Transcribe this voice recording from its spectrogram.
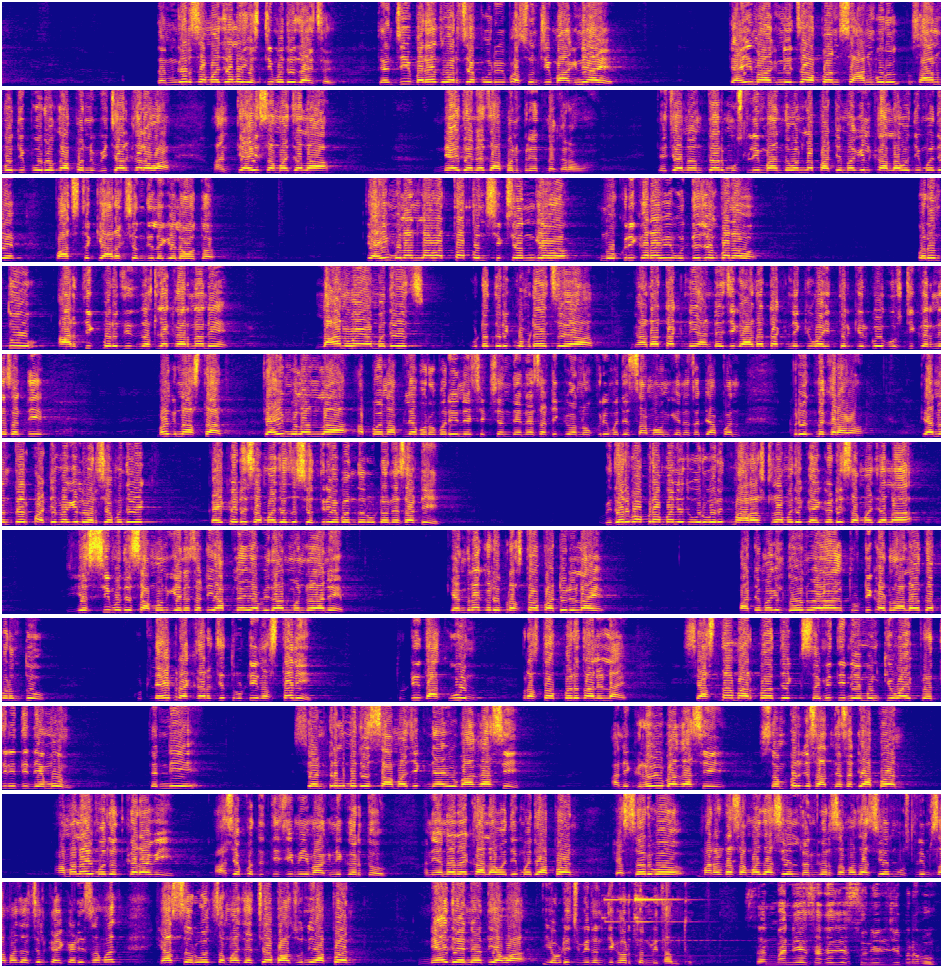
धनगर समाजाला एसमध्ये जायचंय. त्यांची बऱ्याच वर्षापूर्वीपासूनची मागणी आहे. त्याही मागणीचा आपण सहानुभू सहानुभूतीपूर्वक आपण विचार करावा आणि त्याही समाजाला न्याय देण्याचा आपण प्रयत्न करावा. त्याच्यानंतर मुस्लिम बांधवांना पाठीमागील कालावधीमध्ये पाच टक्के आरक्षण दिलं गेलं होतं. त्याही मुलांना वाटतं आपण शिक्षण घ्यावं नोकरी करावी उद्योजक बनावं. परंतु आर्थिक परिस्थिती नसल्या कारणाने लहान वयामध्येच कुठंतरी कोंबड्याचं गाडा टाकणे अंड्याची गाडा टाकणे किंवा इतर किरकोळ गोष्टी करण्यासाठी मग नाचतात. त्याही मुलांना आपण आपल्या बरोबरीने शिक्षण देण्यासाठी किंवा नोकरीमध्ये सामावून घेण्यासाठी आपण प्रयत्न करावा. त्यानंतर पाठीमागील वर्षामध्ये कैकडी समाजाचं क्षत्रिय बंधन उठवण्यासाठी विदर्भाप्रमाणेच उर्वरित महाराष्ट्रामध्ये कैकाडी समाजाला एस सीमध्ये सामावून घेण्यासाठी आपल्या या विधानमंडळाने केंद्राकडे प्रस्ताव पाठवलेला आहे. पाठीमागील दोन वेळा त्रुटी काढून आल्या होत्या परंतु कुठल्याही प्रकारची त्रुटी नसताना त्रुटी दाखवून प्रस्ताव परत आलेला आहे. शासनामार्फत एक समिती नेमून किंवा एक प्रतिनिधी नेमून त्यांनी सेंट्रलमध्ये सामाजिक न्याय विभागाशी आणि गृह विभागाशी संपर्क साधण्यासाठी आपण आम्हालाही मदत करावी अशा पद्धतीची मी मागणी करतो. आणि येणाऱ्या कालावधीमध्ये आपण ह्या सर्व मराठा समाज असेल धनगर समाज असेल मुस्लिम समाज असेल कैकाडी समाज ह्या सर्व समाजाच्या बाजूने आपण न्याय देण्यात यावा एवढीच विनंती करतो आणि मी थांबतो. सन्मान्य सदस्य सुनीलजी प्रभू.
